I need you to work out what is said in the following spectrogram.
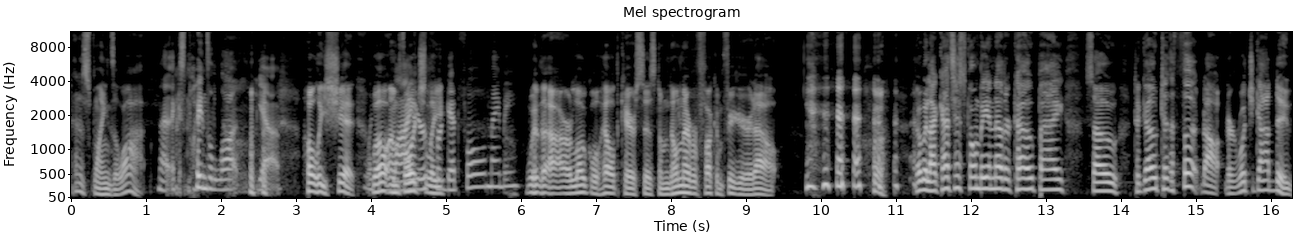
that explains a lot. That explains a lot. Yeah. Holy shit. Like well, unfortunately, forgetful, maybe. with our local healthcare system, they'll never fucking figure it out. They'll be like, that's just going to be another copay. So to go to the foot doctor, what you got to do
